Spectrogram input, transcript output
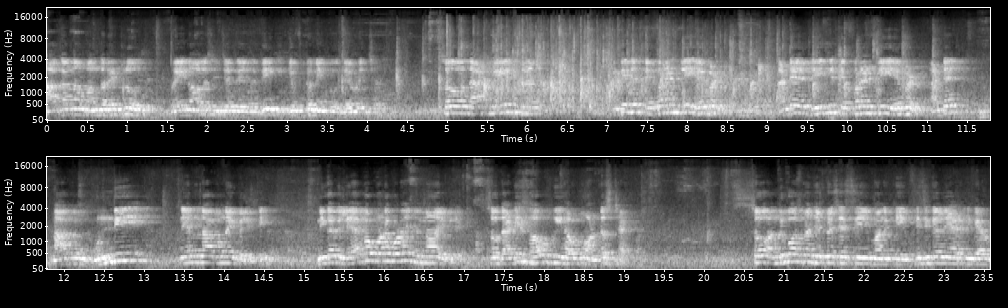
నాకన్నా వంద రెట్లు బ్రెయిన్ ఆలోచించేది అనేది గిఫ్ట్ నీకు దేవుడిచ్చాడు. So that means it is differently abled అంటే దీన్ని డిఫరెంట్లీ ఏబుల్డ్ అంటే నాకు ఉండి నేను నాకున్న ఎబిలిటీ నీకు అది లేకపోకుండా కూడా నేను ability so that is how we have to understand so అందుకోసమని చెప్పేసి మనకి physically handicap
